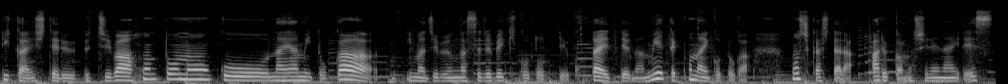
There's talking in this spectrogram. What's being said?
理解してるうちは本当のこう悩みとか今自分がするべきことっていう答えっていうのは見えてこないことがもしかしたらあるかもしれないです。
